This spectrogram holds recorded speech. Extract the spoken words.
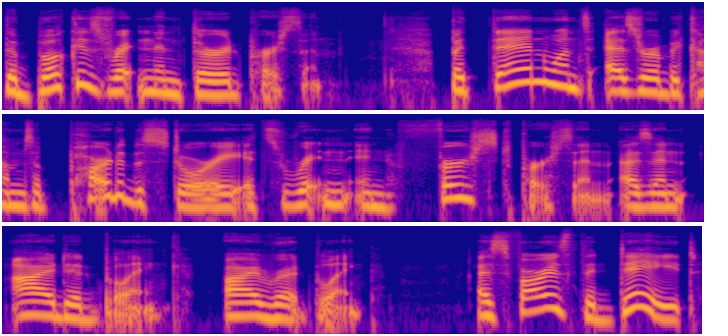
the book is written in third person. But then once Ezra becomes a part of the story, it's written in first person, as in, I did blank, I read blank. As far as the date,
